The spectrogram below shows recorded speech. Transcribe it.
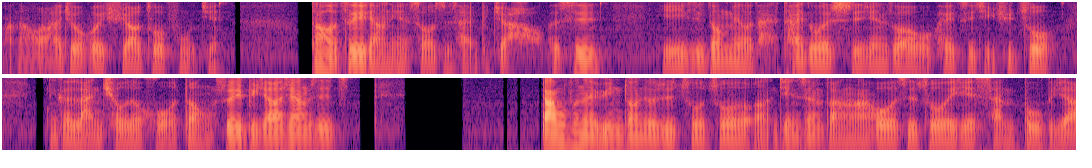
嘛，然后他就会需要做复健。到了这一两年手指才比较好，可是也一直都没有太太多的时间说我可以自己去做那个篮球的活动，所以比较像是。大部分的运动就是做做呃健身房啊，或者是做一些散步比较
